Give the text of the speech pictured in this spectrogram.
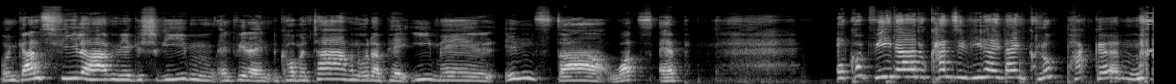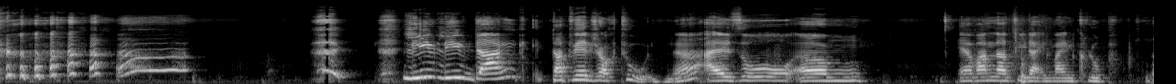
Und ganz viele haben mir geschrieben, entweder in Kommentaren oder per E-Mail, Insta, WhatsApp. Er kommt wieder, du kannst ihn wieder in deinen Club packen. lieben, lieben Dank. Das werde ich auch tun. Ne? Also, ähm, er wandert wieder in meinen Club.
